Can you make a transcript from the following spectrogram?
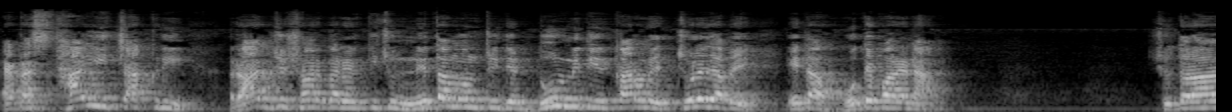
একটা স্থায়ী চাকরি রাজ্য সরকারের কিছু নেতা মন্ত্রীদের দুর্নীতির কারণে চলে যাবে, এটা হতে পারে না। সুতরাং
